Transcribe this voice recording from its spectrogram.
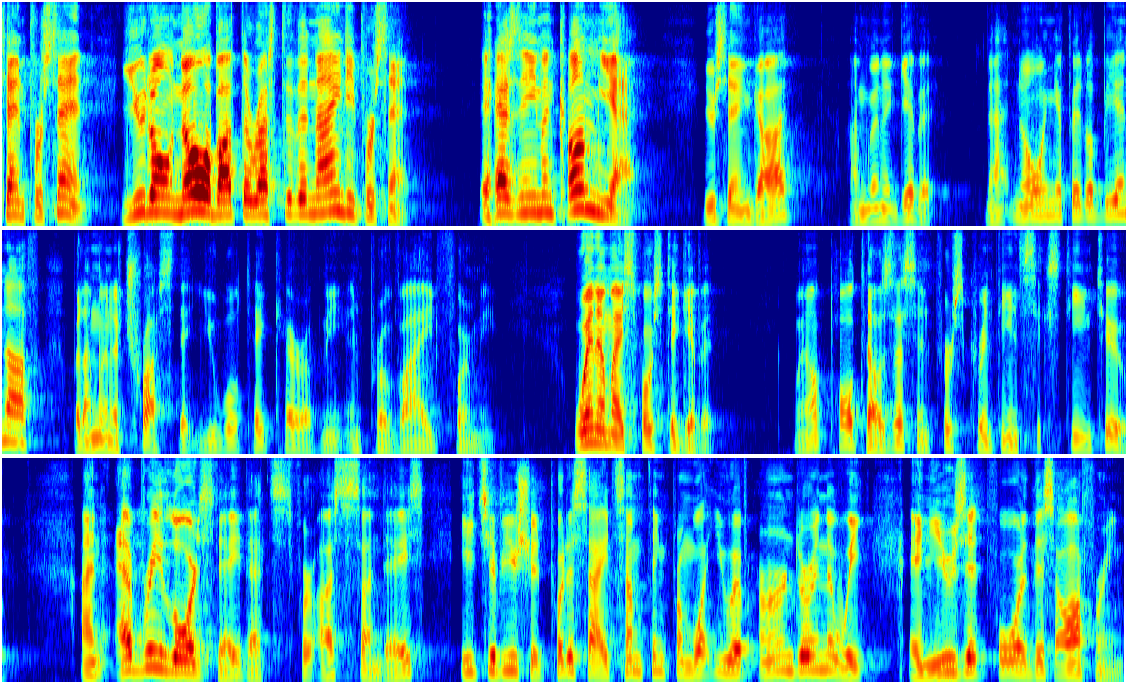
10%, you don't know about the rest of the 90%. It hasn't even come yet. You're saying, God, I'm going to give it, not knowing if it'll be enough, but I'm going to trust that you will take care of me and provide for me. When am I supposed to give it? Well, Paul tells us in 1 Corinthians 16 2. On every Lord's Day, that's for us Sundays, each of you should put aside something from what you have earned during the week and use it for this offering.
